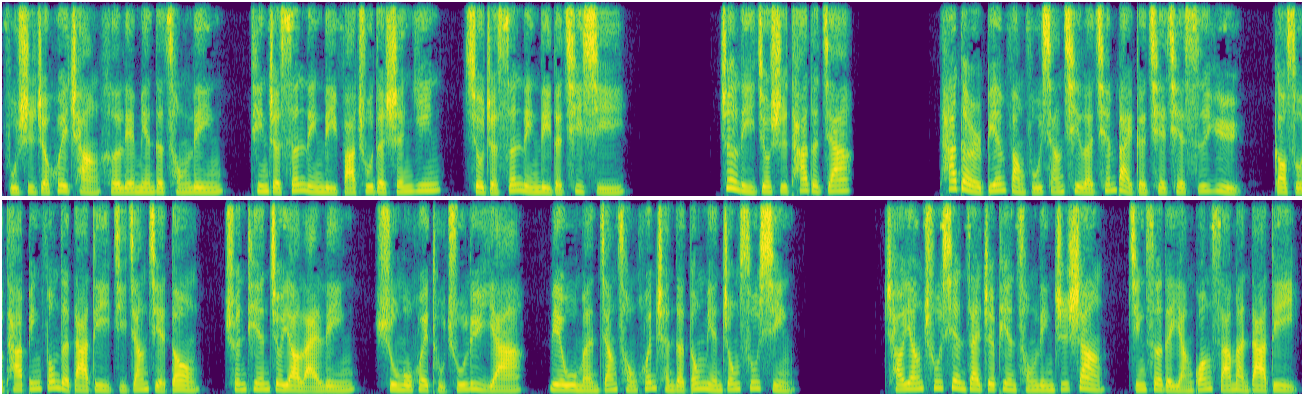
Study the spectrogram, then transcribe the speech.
俯视着会场和连绵的丛林，听着森林里发出的声音。嗅着森林里的气息，这里就是他的家。他的耳边仿佛响起了千百个窃窃私语，告诉他冰封的大地即将解冻，春天就要来临，树木会吐出绿芽，猎物们将从昏沉的冬眠中苏醒。朝阳出现在这片丛林之上，金色的阳光洒满大地。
